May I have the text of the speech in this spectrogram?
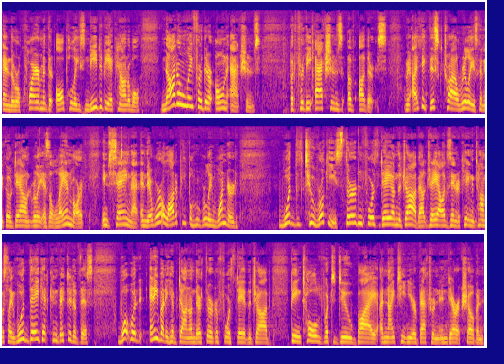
and the requirement that all police need to be accountable not only for their own actions, but for the actions of others. I mean, I think this trial really is going to go down really as a landmark in saying that. And there were a lot of people who really wondered would the two rookies, third and fourth day on the job, out J. Alexander Kueng and Thomas Lane, would they get convicted of this? What would anybody have done on their third or fourth day of the job, being told what to do by a 19-year veteran in Derek Chauvin?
